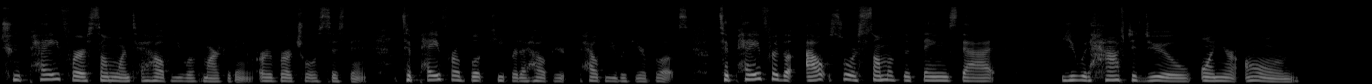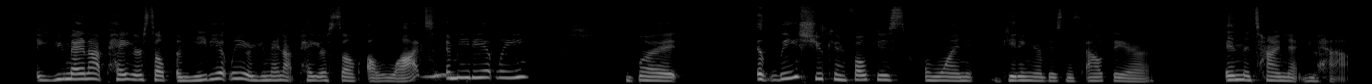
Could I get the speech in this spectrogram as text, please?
to pay for someone to help you with marketing or a virtual assistant to pay for a bookkeeper to help you help you with your books to pay for the outsource some of the things that you would have to do on your own. You may not pay yourself immediately or you may not pay yourself a lot immediately but at least you can focus on getting your business out there in the time that you have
